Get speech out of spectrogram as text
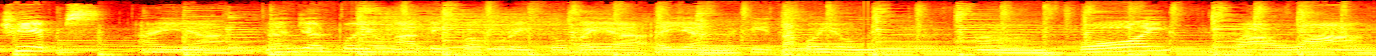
chips. Ayan, nandiyan po yung ating paborito. Kaya, ayan, nakita ko yung um, boy bawang.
